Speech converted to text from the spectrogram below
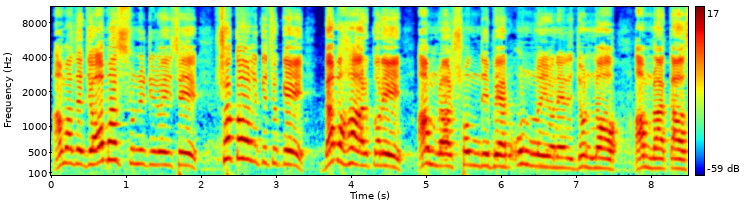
আমাদের যে অপরচুনিটি রয়েছে, সকল কিছুকে ব্যবহার করে আমরা সন্দীপের উন্নয়নের জন্য আমরা কাজ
